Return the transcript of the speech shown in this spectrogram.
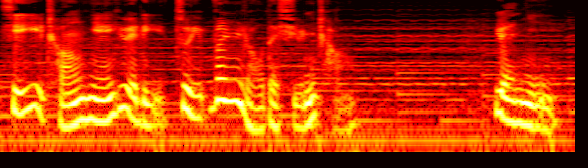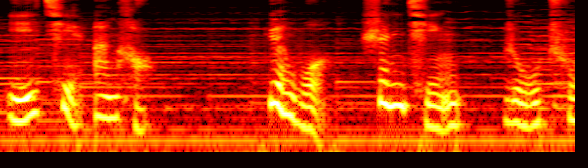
写意成年月里最温柔的寻常。愿你一切安好，愿我深情如初。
